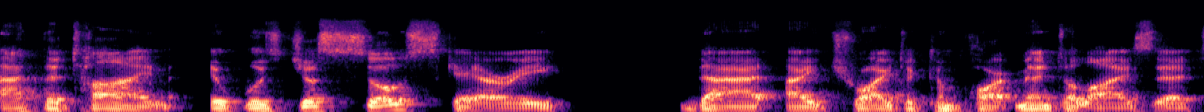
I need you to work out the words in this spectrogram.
at the time, it was just so scary that I tried to compartmentalize it.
